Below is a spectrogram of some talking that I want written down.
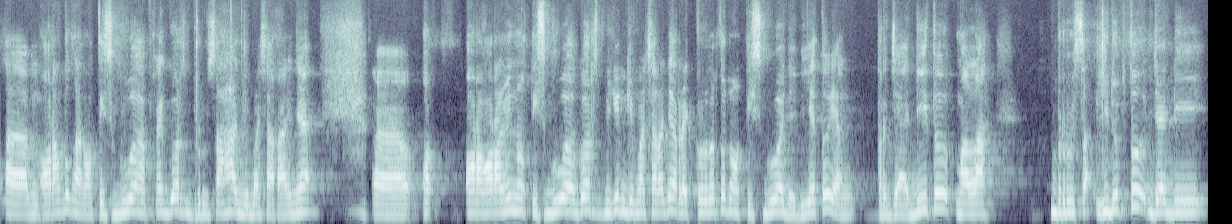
um, orang tuh nggak notice gue makanya gue harus berusaha gimana caranya uh, orang-orang ini notice gue gue harus bikin gimana caranya recruiter tuh notice gue jadi ya tuh yang terjadi tuh malah berusaha hidup tuh jadi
